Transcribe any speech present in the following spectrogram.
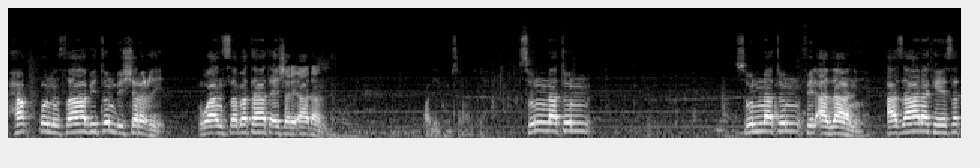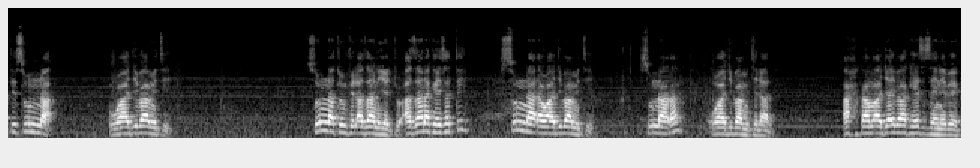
حق ثابت بالشرع ثبتات شريعة عليكم السلام سنة سنة في الأذان أذان كيست سنة واجبة متي سنة في الأذان يجو أذان كيست سنة واجبة متي sunnaadha waajibaa miti laal ahkaama ajaa'ibaa keessa seene beek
